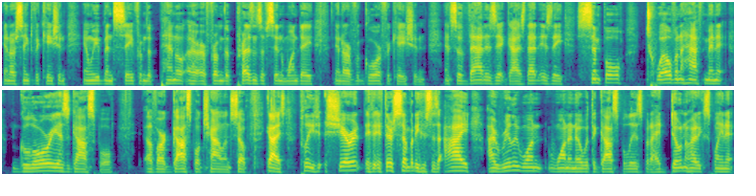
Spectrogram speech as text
in our sanctification, and we've been saved from the penal or from the presence of sin one day in our glorification. And so that is it, guys. That is a simple 12 and a half minute glorious gospel of our gospel challenge. So, guys, please share it. If, if, there's somebody who says, "I I really want want to know what the gospel is, but I don't know how to explain it,"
